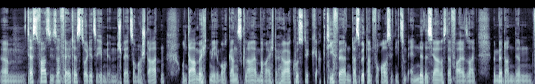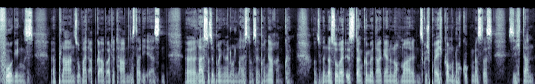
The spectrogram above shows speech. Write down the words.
ähm, Testphase, dieser Feldtest soll jetzt eben im Spätsommer starten und da möchten wir eben auch ganz klar im Bereich der Hörakustik aktiv werden. Das wird dann voraussichtlich zum Ende des Jahres der Fall sein, wenn wir dann den Vorgingsplan so weit abgearbeitet haben, dass da die ersten äh, Leistungserbringerinnen und Leistungserbringer ran können. Also wenn das soweit ist, dann können wir da gerne nochmal ins Gespräch kommen und auch gucken, dass das sich dann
